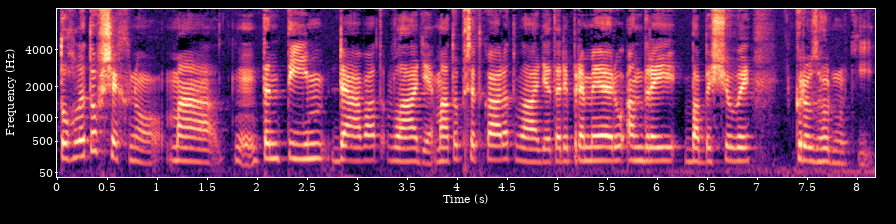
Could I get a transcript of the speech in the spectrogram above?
tohle to všechno má ten tým dávat vládě. Má to předkládat vládě, tedy premiéru Andrej Babišovi k rozhodnutí.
